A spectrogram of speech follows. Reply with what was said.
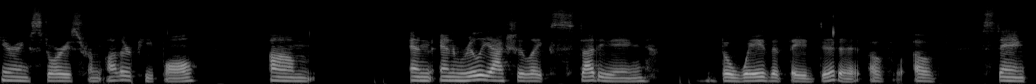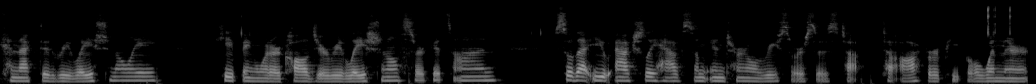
hearing stories from other people, um, and, and really actually like studying the way that they did it of, of staying connected relationally, keeping what are called your relational circuits on so that you actually have some internal resources to, to offer people when they're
